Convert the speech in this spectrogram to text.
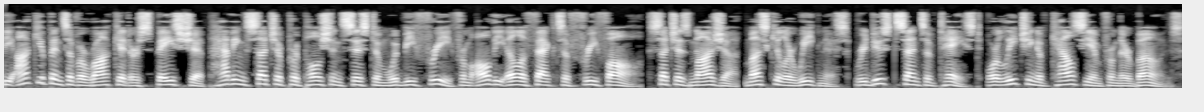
The occupants of a rocket or spaceship having such a propulsion system would be free from all the ill effects of free fall, such as nausea, muscular weakness, reduced sense of taste, or leaching of calcium from their bones.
